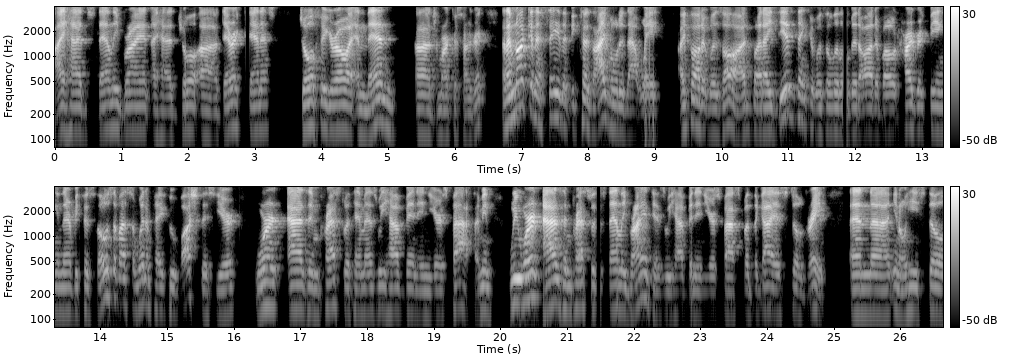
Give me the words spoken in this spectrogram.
I had Stanley Bryant, I had Joel, uh, Derek Dennis. Joel Figueroa, and then uh, Jermarcus Hardrick. And I'm not going to say that because I voted that way, I thought it was odd, but I did think it was a little bit odd about Hardrick being in there because those of us in Winnipeg who watched this year weren't as impressed with him as we have been in years past. I mean, we weren't as impressed with Stanley Bryant as we have been in years past, but the guy is still great. And, uh, you know, he still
